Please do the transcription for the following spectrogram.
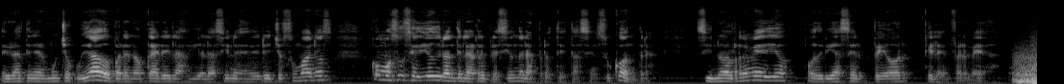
Deberá tener mucho cuidado para no caer en las violaciones de derechos humanos, como sucedió durante la represión de las protestas en su contra. Si no el remedio, podría ser peor que la enfermedad.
